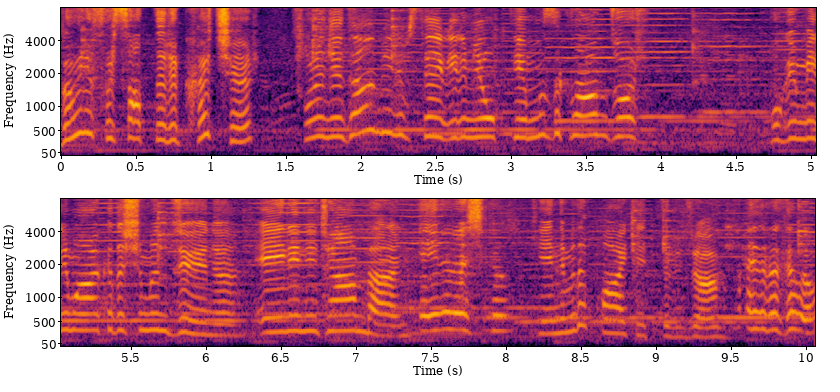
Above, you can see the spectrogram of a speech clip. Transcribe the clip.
Böyle fırsatları kaçır. Sonra neden benim sevgilim yok diye mızıklan dur. Bugün benim arkadaşımın düğünü. Eğleneceğim ben. Eğlen aşkım. Kendimi de fark ettireceğim. Hadi bakalım.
